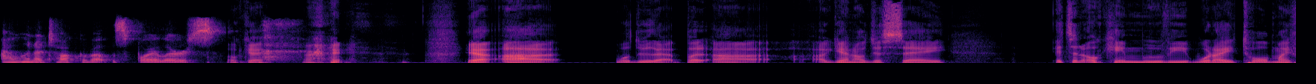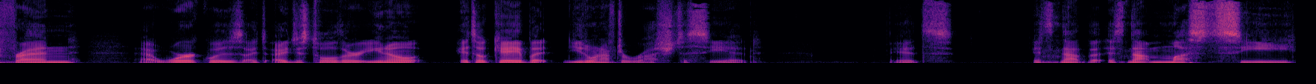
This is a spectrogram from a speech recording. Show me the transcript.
I want to talk about the spoilers. Okay, all right. Yeah, uh, we'll do that. But uh, again, I'll just say it's an okay movie. What I told my friend at work was I, I just told her, you know, it's okay, but you don't have to rush to see it. It's it's not the, it's not must see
